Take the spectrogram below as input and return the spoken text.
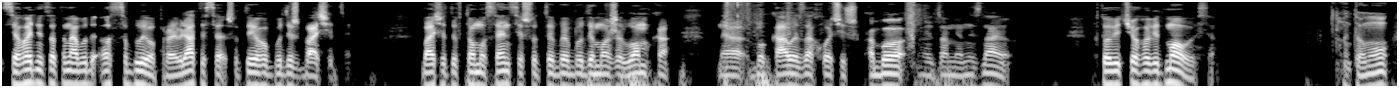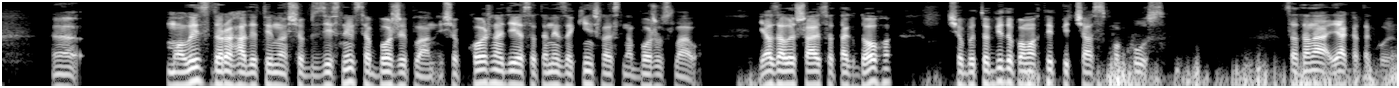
Сьогодні сатана буде особливо проявлятися, що ти його будеш бачити. Бачити в тому сенсі, що тебе буде, може, ломка, е, бо кави захочеш, або е, там, я не знаю, хто від чого відмовився. Тому. е, Молись, дорога дитино, щоб здійснився Божий план і щоб кожна дія сатани закінчилась на Божу славу. Я залишаюся так довго, щоб тобі допомогти під час спокус. Сатана як атакує?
